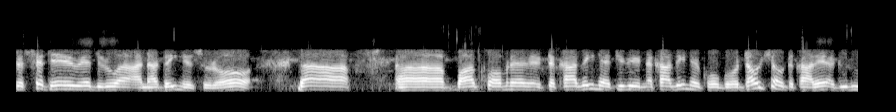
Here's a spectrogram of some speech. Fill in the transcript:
တစ်ဆက်တည်းပဲသူတို့ကအာဏာသိမ်းနေဆိုတော့ဒါအာဘာခေါ်မလဲတခါသိနေပြည့်နှစ်ခါသိနေခေါ်ကိုတောက်လျှောက်တခါလဲအတူတူ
